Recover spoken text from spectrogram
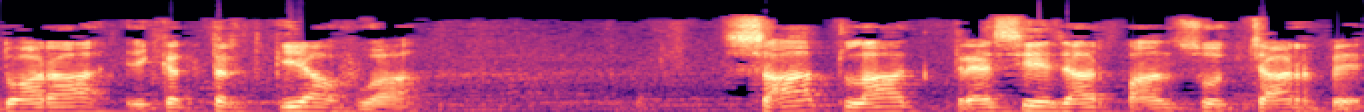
द्वारा एकत्रित किया हुआ सात लाख तिरासी हज़ार पाँच सौ चार रुपये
